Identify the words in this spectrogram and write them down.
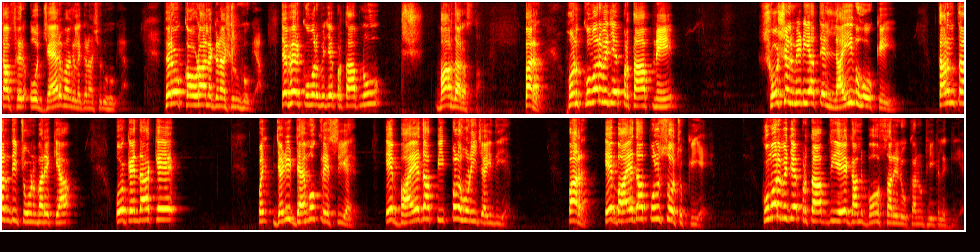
ਤਾਂ ਫਿਰ ਉਹ ਜ਼ਹਿਰ ਵਾਂਗ ਲੱਗਣਾ ਸ਼ੁਰੂ ਹੋ ਗਿਆ। ਫਿਰ ਉਹ ਕੌੜਾ ਲੱਗਣਾ ਸ਼ੁਰੂ ਹੋ ਗਿਆ ਤੇ ਫਿਰ ਕੁਮਰ ਵਿਜੇ ਪ੍ਰਤਾਪ ਨੂੰ ਬਾਹਰ ਦਾ ਰਸਤਾ। ਪਰ ਹੁਣ ਕੁਮਰ ਵਿਜੇ ਪ੍ਰਤਾਪ ਨੇ ਸੋਸ਼ਲ ਮੀਡੀਆ ਤੇ ਲਾਈਵ ਹੋ ਕੇ ਤਰਨਤਾਰਨ ਦੀ ਚੋਣ ਬਾਰੇ ਕਿਹਾ। ਉਹ ਕਹਿੰਦਾ ਕਿ ਪੰ- ਜਿਹੜੀ ਡੈਮੋਕ੍ਰੇਸੀ ਹੈ, ਇਹ ਬਾਏ ਦਾ ਪੀਪਲ ਹੋਣੀ ਚਾਹੀਦੀ ਹੈ। ਪਰ ਇਹ ਬਾਏ ਦਾ ਪੁਲਿਸ ਹੋ ਚੁੱਕੀ ਹੈ। ਕੁਮਰ ਵਿਜੇ ਪ੍ਰਤਾਪ ਦੀ ਇਹ ਗੱਲ ਬਹੁਤ ਸਾਰੇ ਲੋਕਾਂ ਨੂੰ ਠੀਕ ਲੱਗੀ ਹੈ।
